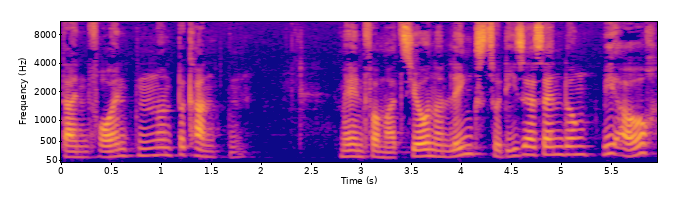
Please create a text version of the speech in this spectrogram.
deinen Freunden und Bekannten. Mehr Informationen und Links zu dieser Sendung wie auch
